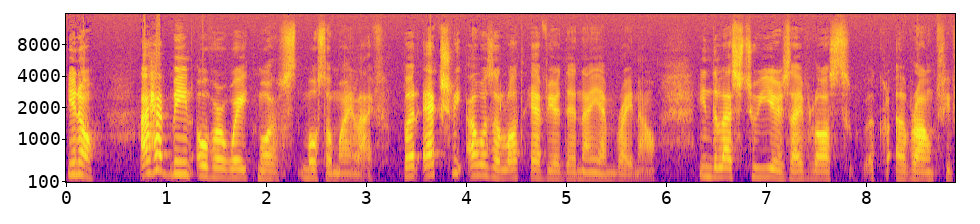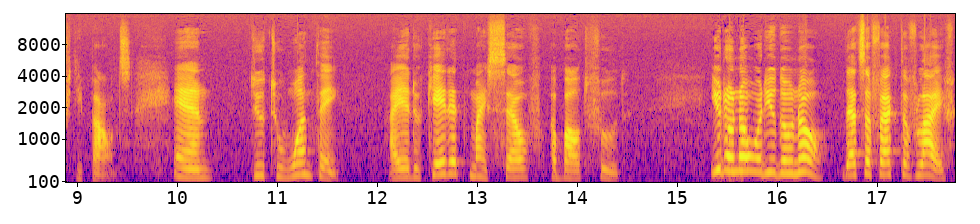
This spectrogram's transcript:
You know, I have been overweight most most of my life, but actually I was a lot heavier than I am right now. In the last 2 years I've lost around 50 pounds. And due to one thing, I educated myself about food. You don't know what you don't know. That's a fact of life.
